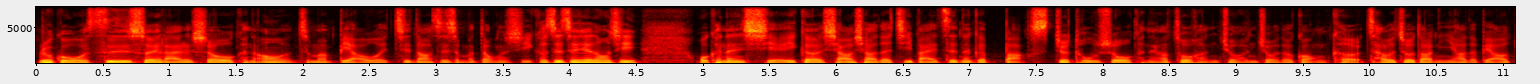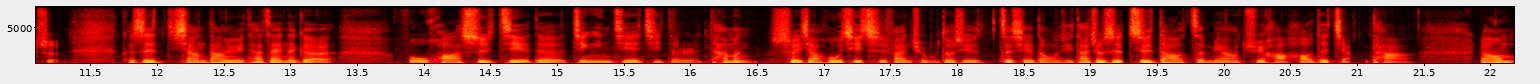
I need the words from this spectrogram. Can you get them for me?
如果我四十岁来的时候，我可能哦怎么表我也知道是什么东西。可是这些东西我可能写一个小小的几百字那个 box 就图说，我可能要做很久很久的功课才会做到你要的标准。可是相当于他在那个。浮华世界的精英阶级的人，他们睡觉、呼吸、吃饭，全部都是这些东西。他就是知道怎么样去好好的讲他。然后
